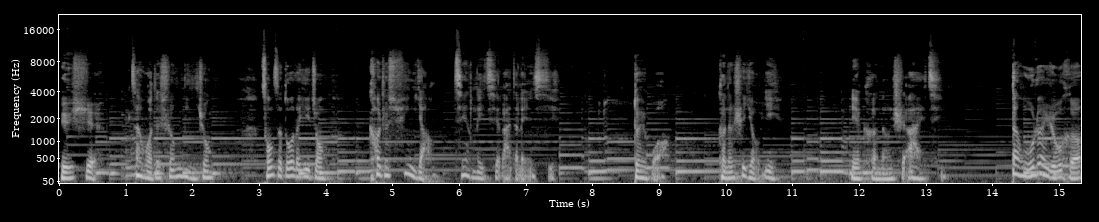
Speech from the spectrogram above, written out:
于是，在我的生命中，从此多了一种靠着驯养。建立起来的联系，对我，可能是友谊，也可能是爱情。但无论如何，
